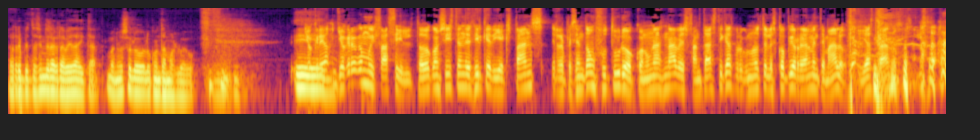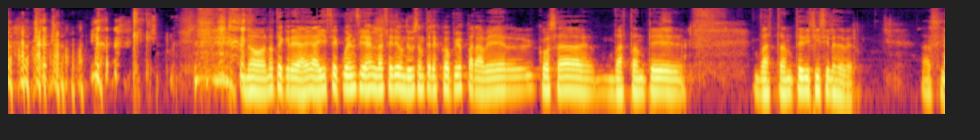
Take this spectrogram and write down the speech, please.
la representación de la gravedad y tal. Bueno, eso lo, lo contamos luego. Yo Eh, creo, yo creo que es muy fácil. Todo consiste en decir que The Expanse representa un futuro con unas naves fantásticas, pero con unos telescopios realmente malos. Y ya está, no pasa nada. No, no te creas, ¿eh? hay secuencias en la serie donde usan telescopios para ver cosas bastante, bastante difíciles de ver. Así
